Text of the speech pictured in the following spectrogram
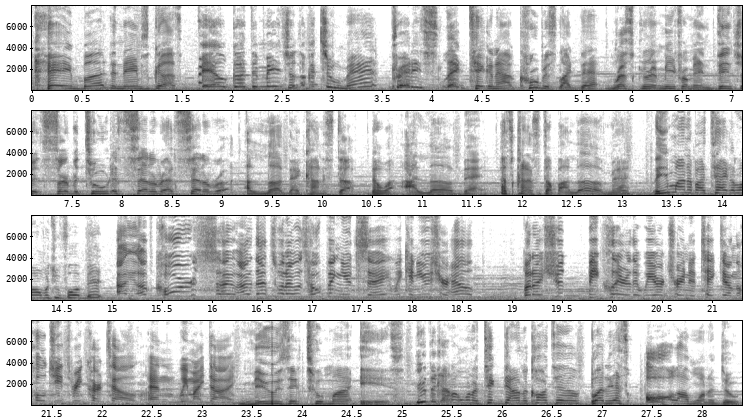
Hey, bud, the name's Gus. Feel good to meet you. Look at you, man. Pretty slick taking out Krubis like that, rescuing me from indentured servitude, etc., etc. I love that kind of stuff. No, I, I love that. That's kind of stuff I love, man. Do you mind if I tag along with you for a bit? I, of course. I, that's what I was hoping you'd say. We can use your help. But I should be clear are trying to take down the whole G3 cartel, and we might die. Music to my ears. You think I don't want to take down the cartel? Buddy, that's all I want to do.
